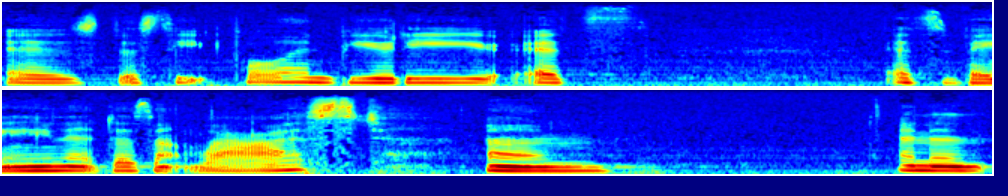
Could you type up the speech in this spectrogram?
is deceitful and beauty it's it's vain. It doesn't last. Um, and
